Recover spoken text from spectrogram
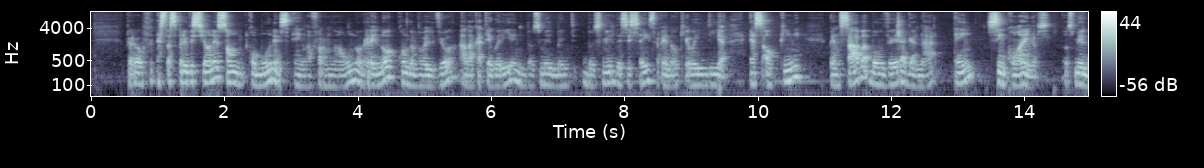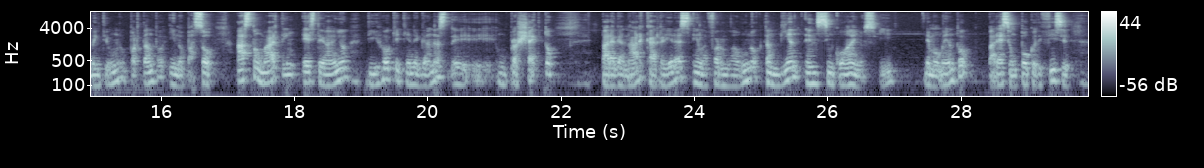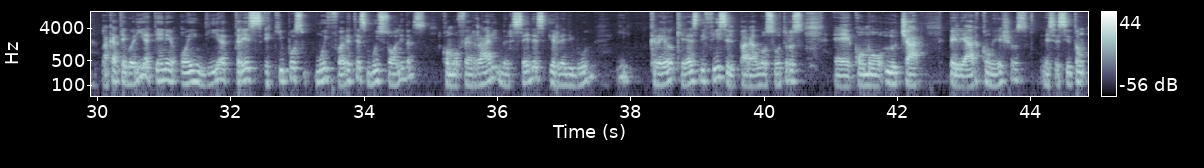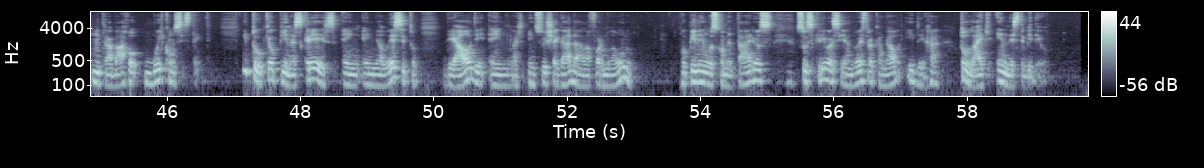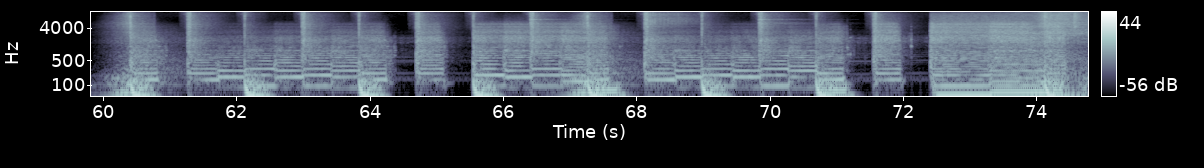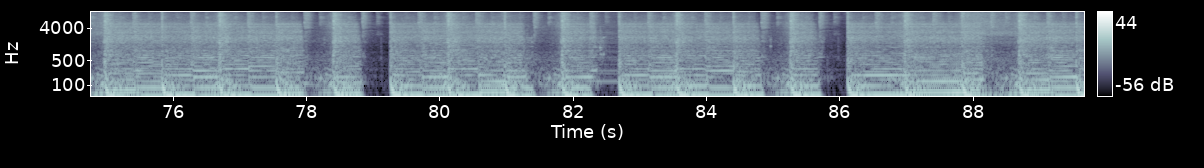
pero estas previsiones son comunes en la Fórmula 1. Renault, cuando volvió a la categoría en 2020, 2016, Renault, que hoy en día es Alpine, pensaba volver a ganar en cinco años, 2021, portanto, y no pasó. Aston Martin este año dijo que tiene ganas de un proyecto para ganar carreras en la Fórmula 1 también en cinco años. Y de momento parece un poco difícil, la categoría tiene hoy en día tres equipos muy fuertes, muy sólidas, como Ferrari, Mercedes y Red Bull, y creo que es difícil para los otros eh, como luchar, pelear con ellos, necesitan un trabajo muy consistente. ¿Y tú qué opinas? ¿Crees en, en el éxito de Audi en, la, en su llegada a la Fórmula 1? Opina en los comentarios, suscríbase a nuestro canal y deja tu like en este video.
